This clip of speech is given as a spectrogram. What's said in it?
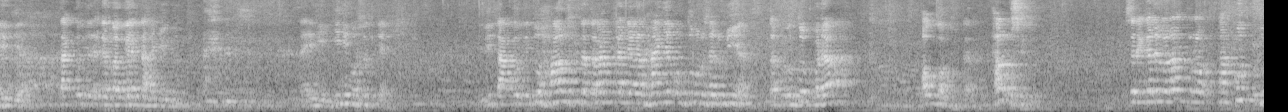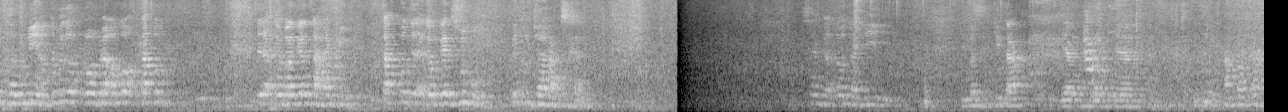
ini dia, takut tidak kebagian tahajud. Nah ini, ini maksudnya. Jadi takut itu harus kita terangkan jangan hanya untuk urusan dunia, tapi untuk pada Allah. Harus itu. Seringkali orang kalau takut untuk urusan dunia, tapi kalau pada Allah takut tidak kebagian tahajud, takut tidak kebagian subuh, itu jarang sekali. Saya nggak tahu tadi di masjid kita yang bloknya itu apakah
